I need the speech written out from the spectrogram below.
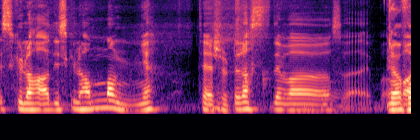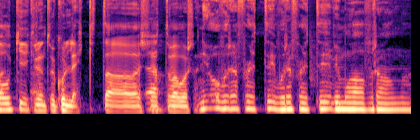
skulle ha, de skulle ha mange T-skjorter, ass. Det var altså, Ja, folk gikk rundt og kollekta og shit. Ja. Det var bare sånn Jo, hvor er Freddy? Hvor er Freddy? Vi må ha fra han.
